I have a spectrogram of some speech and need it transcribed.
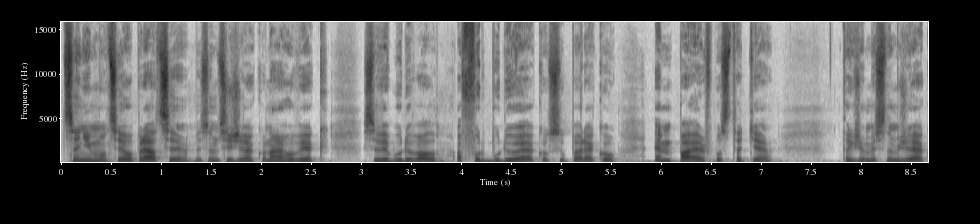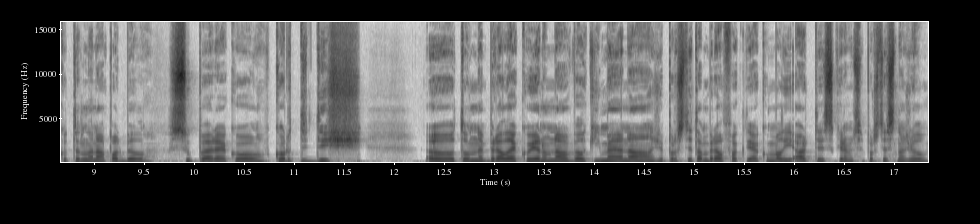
cením moc jeho práci, myslím si, že jako na jeho věk si vybudoval a furt buduje jako super jako empire v podstatě, takže myslím, že jako tenhle nápad byl super, jako kort, když to nebral jako jenom na velký jména, že prostě tam bral fakt jako malý artist, kterým se prostě snažil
